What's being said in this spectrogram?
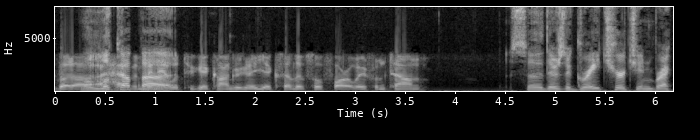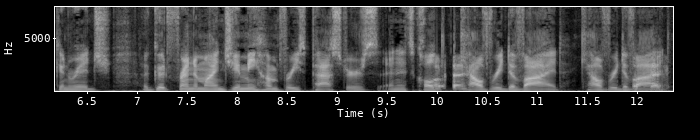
but uh, well, I haven't up, been uh, able to get congregated yet because I live so far away from town. So there's a great church in Breckenridge. A good friend of mine, Jimmy Humphreys, pastors, and it's called okay. Calvary Divide. Calvary Divide. Okay.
